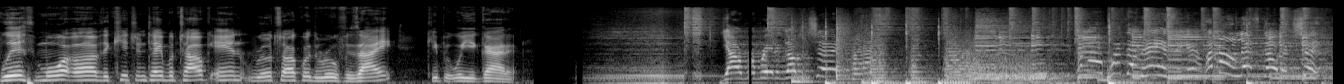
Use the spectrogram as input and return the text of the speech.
with more of the kitchen table talk and real talk with Rufus. Is right. Keep it where you got it. Y'all ready to go to church? Come on, put them hands together. Come on, let's go to church.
